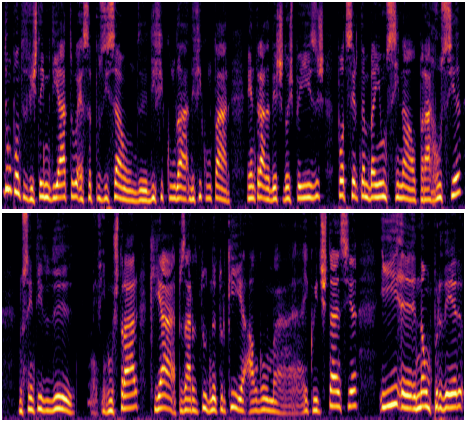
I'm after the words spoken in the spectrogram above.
De um ponto de vista imediato, essa posição de dificultar a entrada destes dois países pode ser também um sinal para a Rússia no sentido de enfim, mostrar que há, apesar de tudo, na Turquia alguma equidistância e eh, não perder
